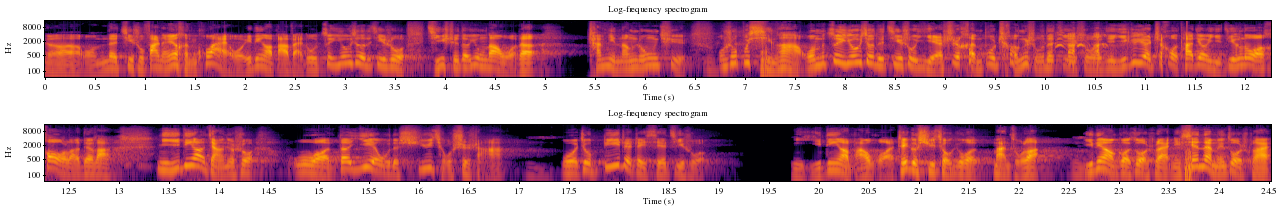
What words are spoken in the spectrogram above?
呃，我们的技术发展也很快，我一定要把百度最优秀的技术及时的用到我的产品当中去。我说不行啊，我们最优秀的技术也是很不成熟的技术，你一个月之后它就已经落后了，对吧？你一定要讲，就是说我的业务的需求是啥，我就逼着这些技术，你一定要把我这个需求给我满足了，一定要给我做出来。你现在没做出来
